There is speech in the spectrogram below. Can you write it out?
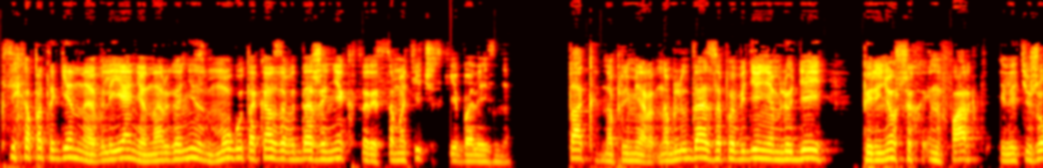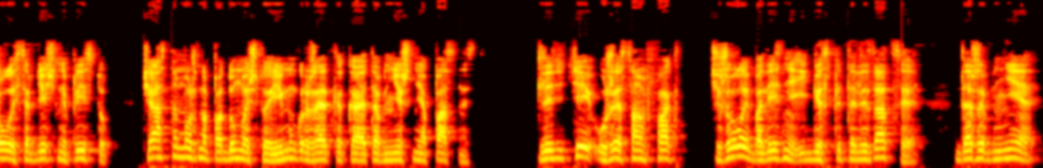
Психопатогенное влияние на организм могут оказывать даже некоторые соматические болезни. Так, например, наблюдая за поведением людей, перенесших инфаркт или тяжелый сердечный приступ, часто можно подумать, что им угрожает какая-то внешняя опасность. Для детей уже сам факт тяжелой болезни и госпитализации, даже вне,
